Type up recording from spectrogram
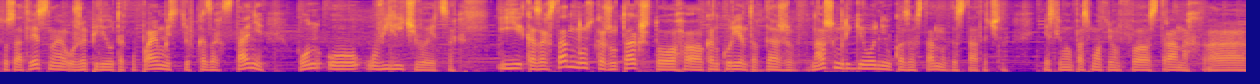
то, соответственно, уже период окупаемости в Казахстане, он увеличивается. И Казахстан, ну, скажу так, что э, конкурентов даже в нашем регионе у Казахстана достаточно. Если мы посмотрим в странах э,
